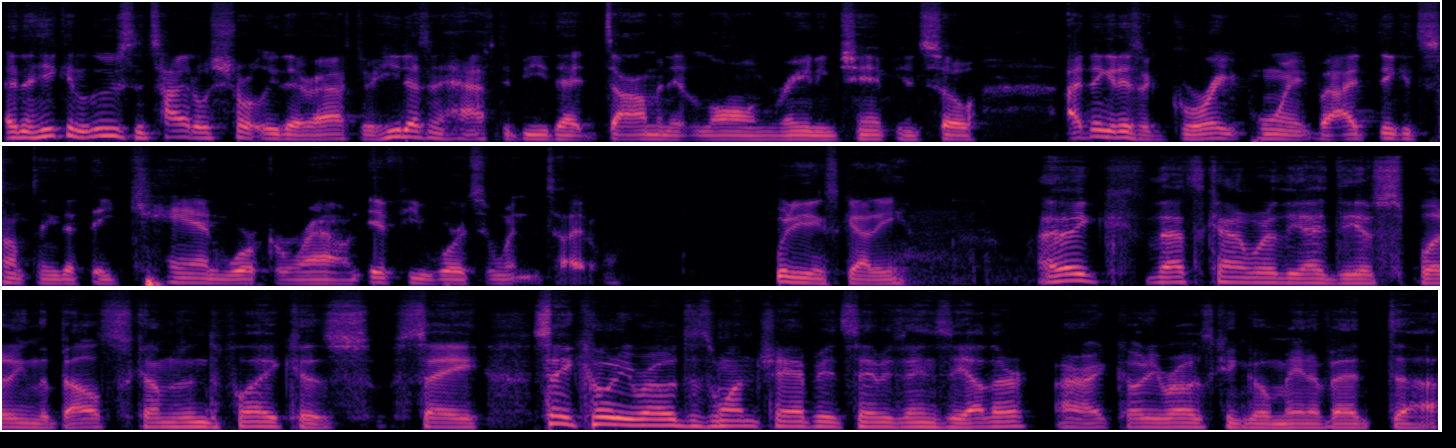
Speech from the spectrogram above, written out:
and then he can lose the title shortly thereafter. He doesn't have to be that dominant long reigning champion. So I think it is a great point, but I think it's something that they can work around if he were to win the title. What do you think, Scotty? I think that's kind of where the idea of splitting the belts comes into play. Because say say Cody Rhodes is one champion, Sami Zayn's the other. All right, Cody Rhodes can go main event uh,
